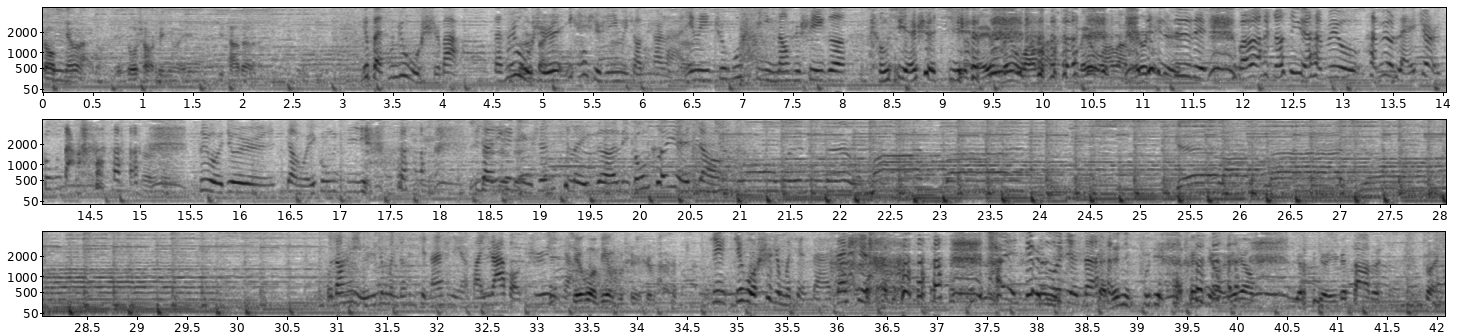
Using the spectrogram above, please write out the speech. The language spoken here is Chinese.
照片来的，有多少是因为其他的？有百分之五十吧，百分之五十一开始是因为照片来，因为知乎毕竟当时是一个程序员社区，没有没有娃娃，没有娃娃，没有对人。对对，娃娃和张馨月还没有还没有来这儿攻打，所以我就是降维攻击，就像一个女生去了一个理工科院校。我当时以为是这么一个很简单的事情，把易拉宝支一下，结果并不是，是吧？结结果是这么简单，但是 当然也就是这么简单。感觉你铺垫了很久，要要有一个大的转折。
